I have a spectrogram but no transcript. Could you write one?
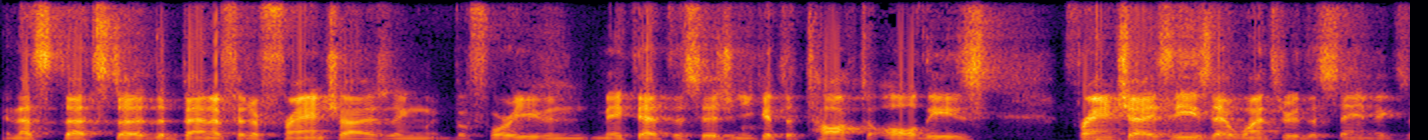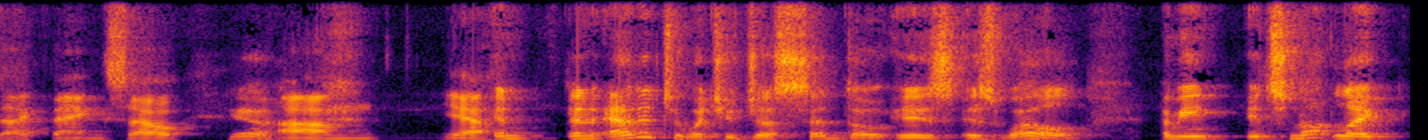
and that's that's the the benefit of franchising. Before you even make that decision, you get to talk to all these franchisees that went through the same exact thing. So, yeah um, yeah, And and added to what you just said though is as well. I mean, it's not like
